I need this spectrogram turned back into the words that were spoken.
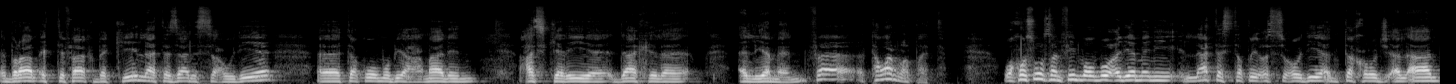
إبرام اتفاق بكين لا تزال السعودية آه، تقوم بأعمال عسكرية داخل اليمن فتورطت. وخصوصا في الموضوع اليمني لا تستطيع السعودية أن تخرج الآن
